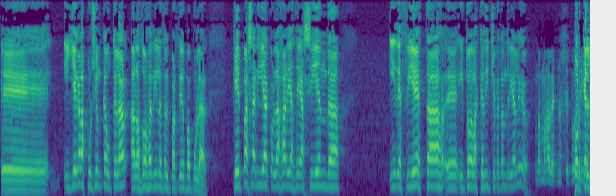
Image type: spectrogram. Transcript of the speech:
eh, y llega la expulsión cautelar a los dos ediles del Partido Popular. ¿Qué pasaría con las áreas de Hacienda y de fiestas eh, y todas las que he dicho que tendría Leo? Vamos a ver, no podría... Porque el,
